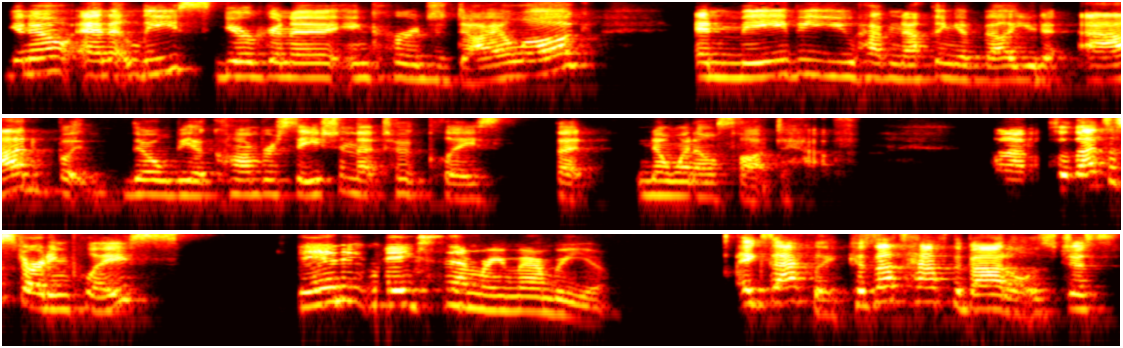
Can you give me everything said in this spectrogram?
You know and at least you're going to encourage dialogue and maybe you have nothing of value to add but there will be a conversation that took place that no one else thought to have. Um, so that's a starting place. And it makes them remember you. Exactly because that's half the battle is just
